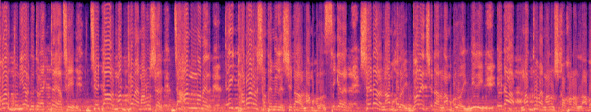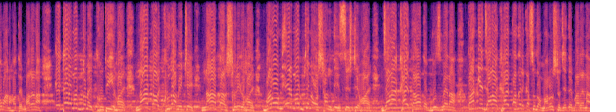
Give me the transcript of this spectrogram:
খাবার দুনিয়ার ভিতর একটাই আছে, যেটার মাধ্যমে মানুষের জাহান নামের এই খাবারের সাথে মিলে সেটার নাম হলো সিগারেট, সেটার নাম হলো এই দড়ি, সেটার নাম হলো এই এটা মাধ্যমে মানুষ কখনো লাভবান হতে পারে না। এটার মাধ্যমে ক্ষতি হয়, না তার ক্ষুধা মিটে, না তার শরীর হয়, বরং এর মাধ্যমে অশান্তি সৃষ্টি হয়। যারা খায় তারা তো বুঝবে না। তাকে যারা খায় তাদের কাছে তো মানুষ যেতে পারে না।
